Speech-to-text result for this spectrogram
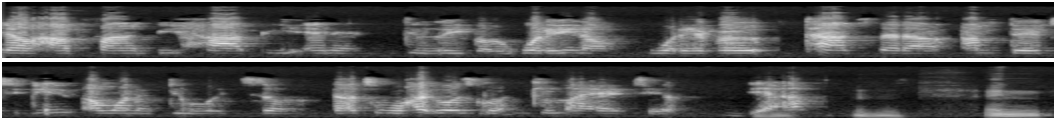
know, have fun, be happy, and then deliver what you know, whatever task that I, I'm there to do. I want to do it. So that's what was going through my head too. Yeah. Mm-hmm. And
